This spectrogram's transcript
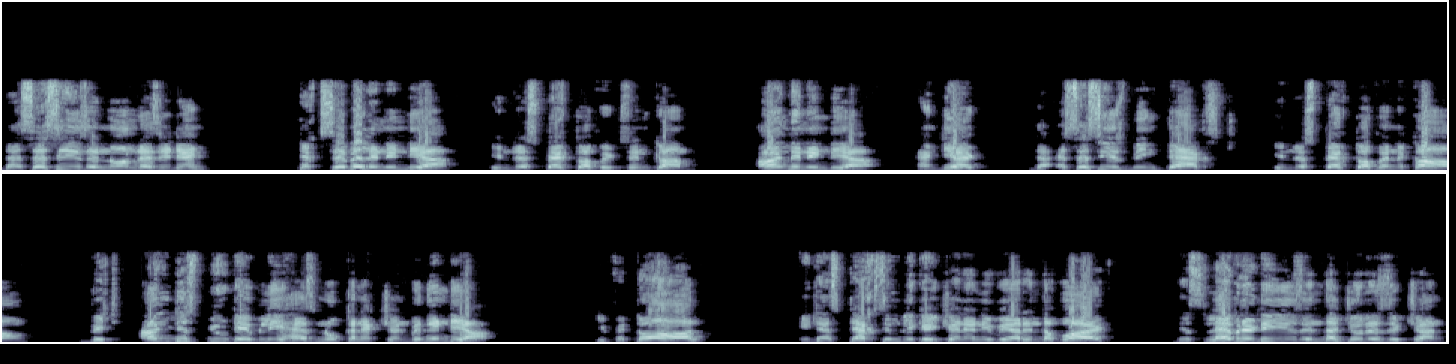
The assessee is a non-resident, taxable in India in respect of its income earned in India and yet the assessee is being taxed in respect of an account which undisputably has no connection with India. If at all, it has tax implication anywhere in the world, this liability is in the jurisdiction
